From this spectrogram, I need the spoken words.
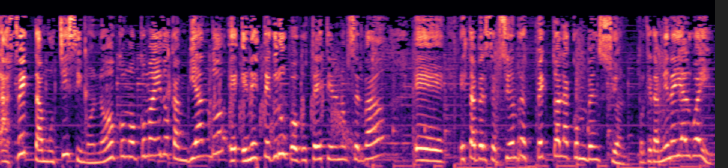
afecta muchísimo, ¿no? ¿Cómo, cómo ha ido cambiando eh, en este grupo que ustedes tienen observado eh, esta percepción respecto a la convención? Porque también hay algo ahí,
